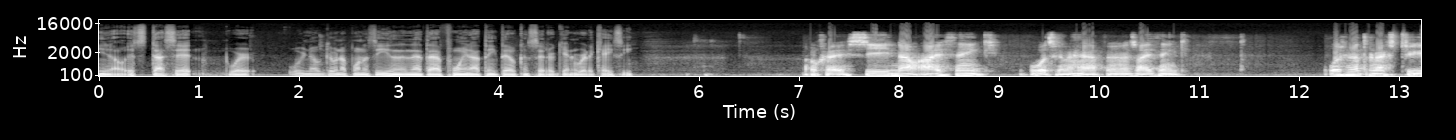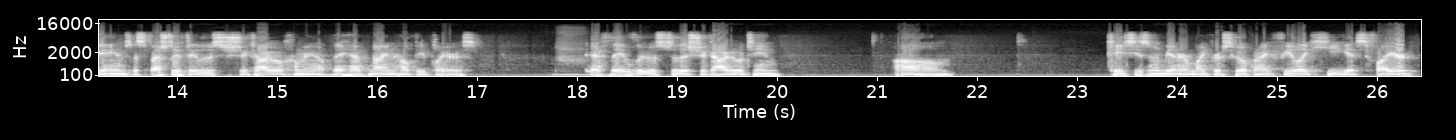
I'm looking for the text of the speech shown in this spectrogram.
you know it's that's it. We're we're know giving up on the season, and at that point, I think they'll consider getting rid of Casey. Okay. See, now I think what's going to happen is I think looking at their next two games, especially if they lose to Chicago coming up, they have nine healthy players. If they lose to the Chicago team, um, Casey's going to be under a microscope, and I feel like he gets fired.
